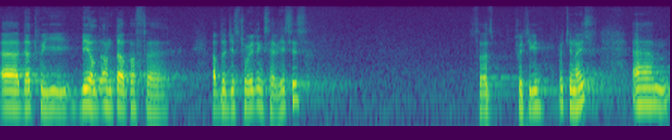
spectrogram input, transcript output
uh, that we build on top of uh, of the distributing services. So it's pretty, pretty nice. Um,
